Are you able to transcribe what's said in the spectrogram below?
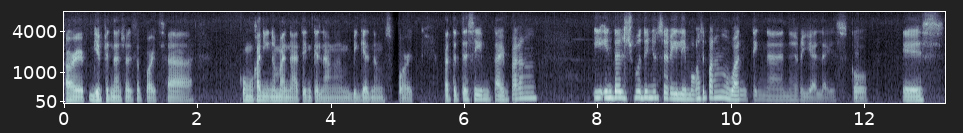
or give financial support sa kung kanino man natin kailangan bigyan ng support. But at the same time, parang i-indulge mo din yung sarili mo kasi parang one thing na na-realize ko is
